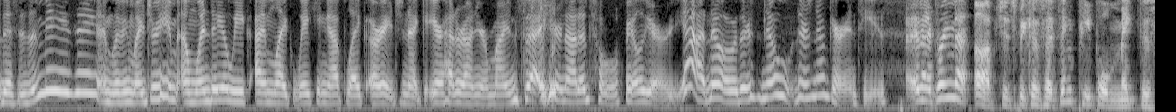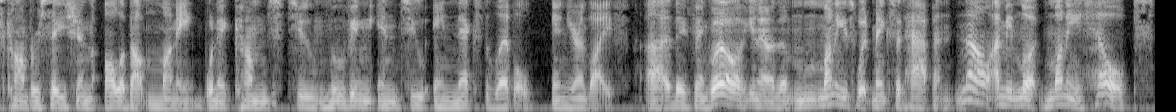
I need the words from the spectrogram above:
this is amazing. I'm living my dream. And one day a week, I'm like waking up like, all right, Jeanette, get your head around your mindset. You're not a total failure. Yeah, no, there's no there's no guarantees. And I bring that up just because I think people make this conversation all about money when it comes to moving into a next level in your life. Uh, they think, well, you know, the money is what makes it happen. No, I mean, look, money helps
